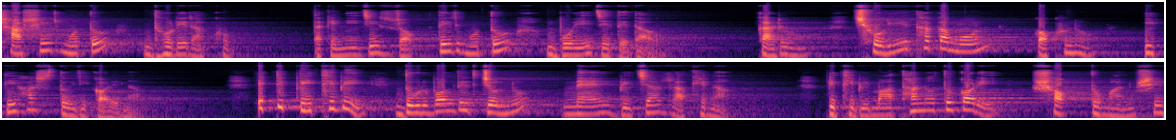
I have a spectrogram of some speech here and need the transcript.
শ্বাসের মতো ধরে রাখো, তাকে নিজের রক্তের মতো বয়ে যেতে দাও। কারণ ছড়িয়ে থাকা মন কখনো ইতিহাস তৈরি করে না। একটি পৃথিবী দুর্বলদের জন্য ন্যায় বিচার রাখে না। পৃথিবী মাথা নত করে শক্ত মানুষের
